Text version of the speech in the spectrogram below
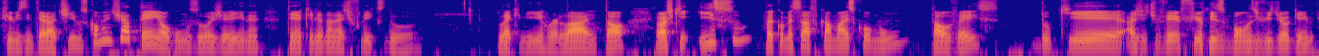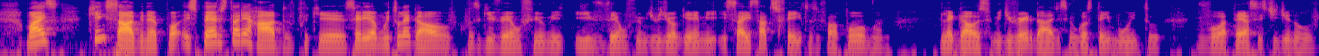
filmes interativos, como a gente já tem alguns hoje aí, né? Tem aquele da Netflix do Black Mirror lá e tal. Eu acho que isso vai começar a ficar mais comum, talvez, do que a gente vê filmes bons de videogame. Mas, quem sabe, né? Espero estar errado, porque seria muito legal conseguir ver um filme e ver um filme de videogame e sair satisfeito, assim, falar, pô, mano, legal esse filme de verdade, assim, eu gostei muito, vou até assistir de novo.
